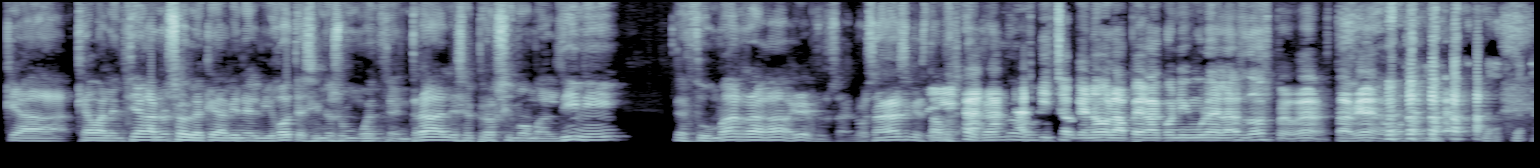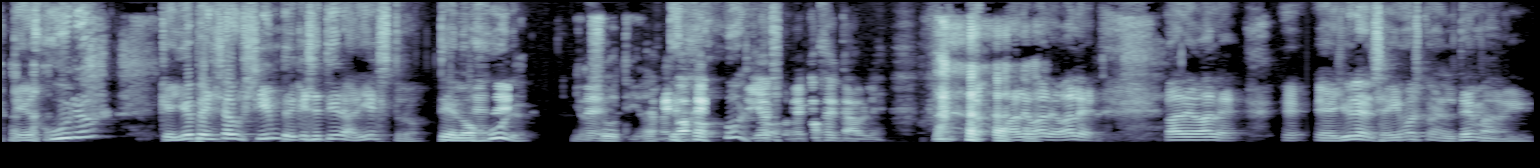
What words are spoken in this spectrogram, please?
que a, que a Valenciaga no solo le queda bien el bigote, sino es un buen central, es el próximo Maldini, de Zumárraga, oye, pues cosas que estamos Sí, sacando. Has dicho que no la pega con ninguna de las dos, pero bueno, está bien. Vamos a entrar. Te juro que yo he pensado siempre que ese tío era diestro, te lo juro. Yo tío. recoge, recoge cable. Vale, vale, vale. Vale, vale. Eh, eh, Julen, seguimos con el tema. eh,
